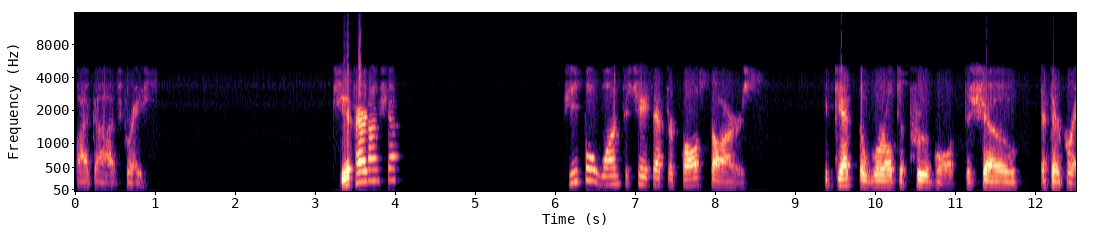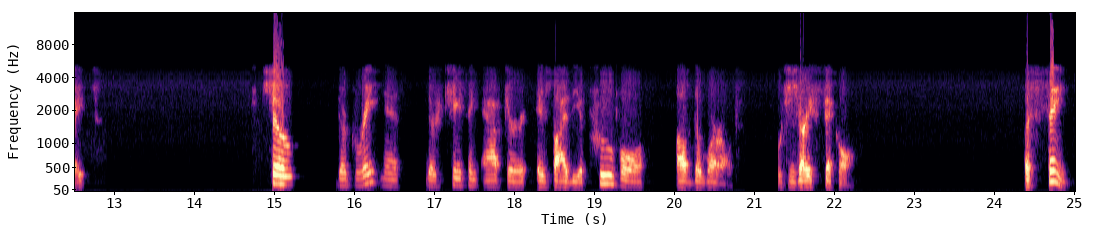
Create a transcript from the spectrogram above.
by God's grace. See the paradigm shift? People want to chase after false stars to get the world's approval to show that they're great. So their greatness they're chasing after is by the approval of the world which is very fickle. But saints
